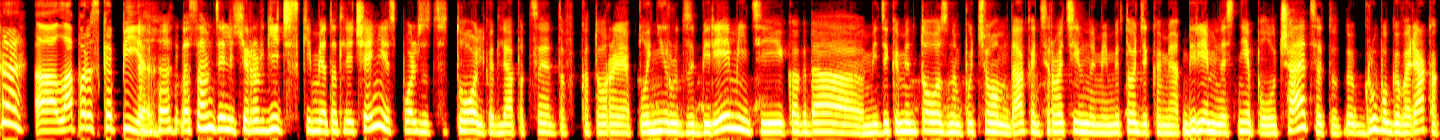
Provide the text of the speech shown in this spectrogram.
А, лапароскопия. На самом деле хирургический метод лечения используется только для пациентов, которые планируют забеременеть, и когда медикаментозным путем, да, консервативными методиками беременность не получается, это, грубо говоря, как,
